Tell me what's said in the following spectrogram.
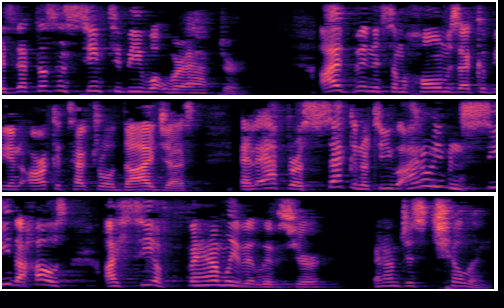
is that doesn't seem to be what we're after. I've been in some homes that could be an architectural digest, and after a second or two, I don't even see the house. I see a family that lives here, and I'm just chilling.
